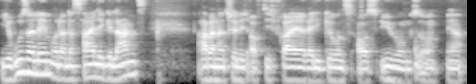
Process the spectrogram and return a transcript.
Jerusalem oder das heilige Land, aber natürlich auf die freie Religionsausübung. So, ja.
